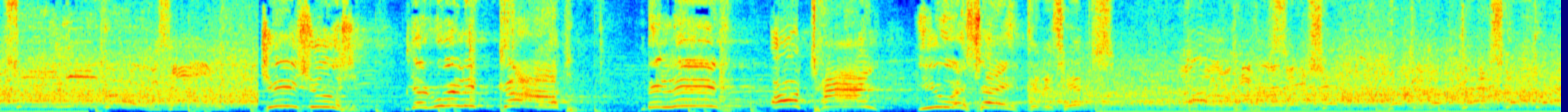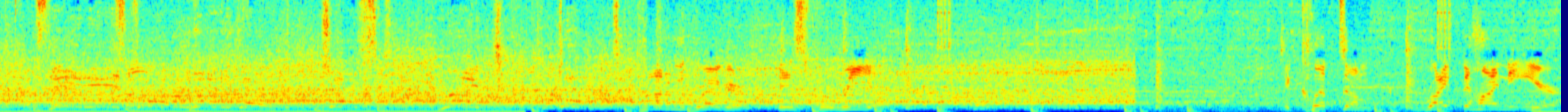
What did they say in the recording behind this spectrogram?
is all over. He's out. Jesus, the really God, believe all time USA. In his hips. Oh, Conversation. Look at him finish the fight. It is all over. Just like that. Conor McGregor is for real. It clipped him right behind the ear.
